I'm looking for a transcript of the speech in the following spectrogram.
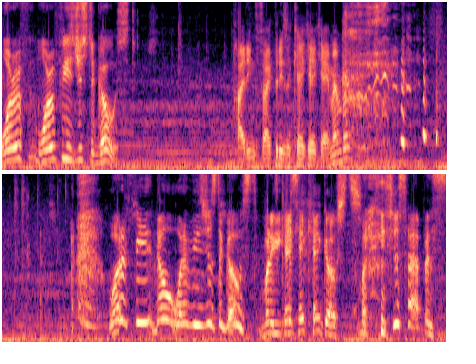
what if what if he's just a ghost? Hiding the fact that he's a KKK member? What if he no, what if he's just a ghost? But he just, KKK ghosts. but he just happens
